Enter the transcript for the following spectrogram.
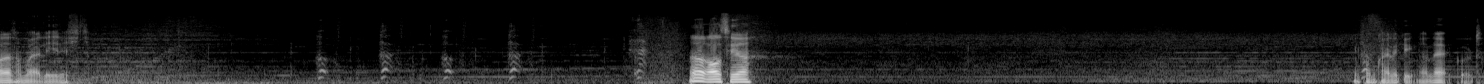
das haben wir erledigt. Na, raus hier. Hier kommen keine Gegner, ne? Gut.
